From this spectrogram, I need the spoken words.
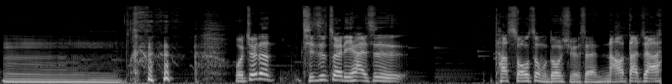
嗯，我觉得其实最厉害是。他收这么多学生，然后大家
